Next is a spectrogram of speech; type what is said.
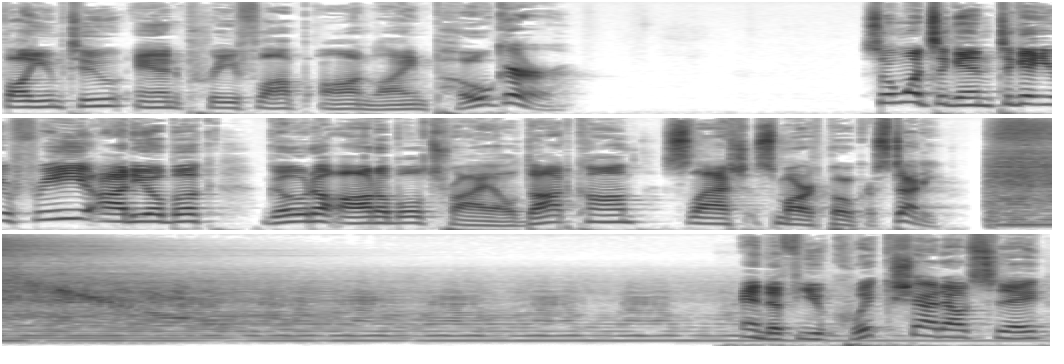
Volume 2, and Preflop Online Poker. So once again, to get your free audiobook, go to audibletrial.com slash smartpokerstudy. And a few quick shoutouts today.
